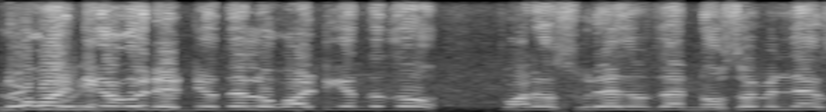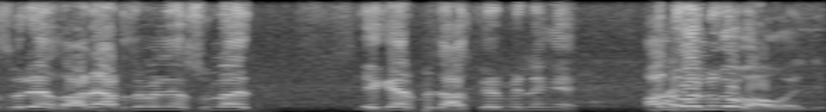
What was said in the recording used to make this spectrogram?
लो क्वालिटी का कोई रेट नहीं होता है लो क्वालिटी के अंदर तो तुम्हारे को सूर्य है नौ सौ मिल जाएगा सूर्य साढ़े आठ सौ मिल जाएगा सोलह एक हज़ार पचास के मिलेंगे। आलू आलू का भाव है जी।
